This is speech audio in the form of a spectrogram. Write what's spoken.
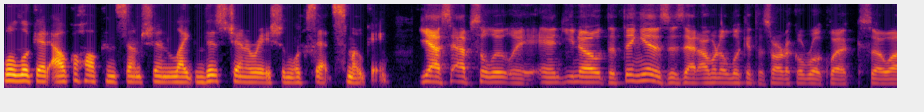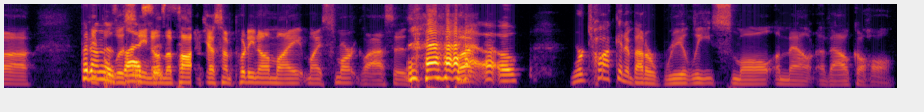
will look at alcohol consumption like this generation looks at smoking Yes, absolutely. And you know, the thing is, is that I want to look at this article real quick. So, uh, put on those listening glasses. on the podcast, I'm putting on my my smart glasses. Uh oh, we're talking about a really small amount of alcohol.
